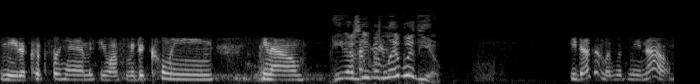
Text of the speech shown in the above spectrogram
me to cook for him, if he wants me to clean, you know. He doesn't even live with you. He doesn't live with me, no.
